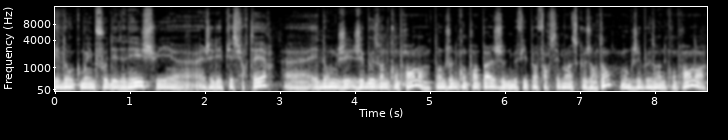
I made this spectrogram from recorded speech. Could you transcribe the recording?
Et donc, moi, il me faut des données, je suis, euh, j'ai les pieds sur terre, euh, et donc j'ai besoin de comprendre. Tant que je ne comprends pas, je ne me fie pas forcément à ce que j'entends. Donc, j'ai besoin de comprendre,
